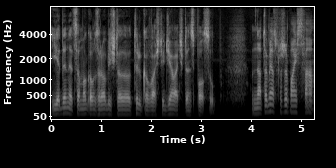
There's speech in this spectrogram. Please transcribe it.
Jedyne co mogą zrobić, to tylko właśnie działać w ten sposób. Natomiast proszę Państwa,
